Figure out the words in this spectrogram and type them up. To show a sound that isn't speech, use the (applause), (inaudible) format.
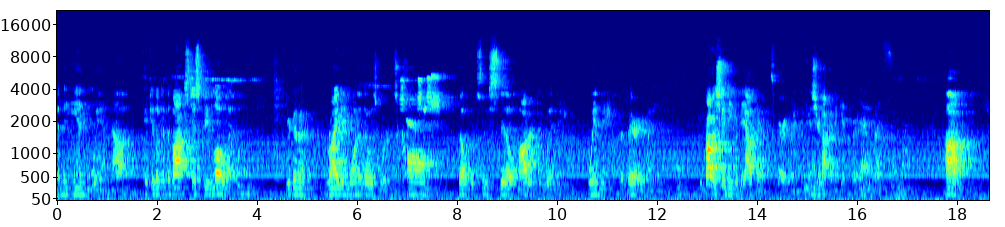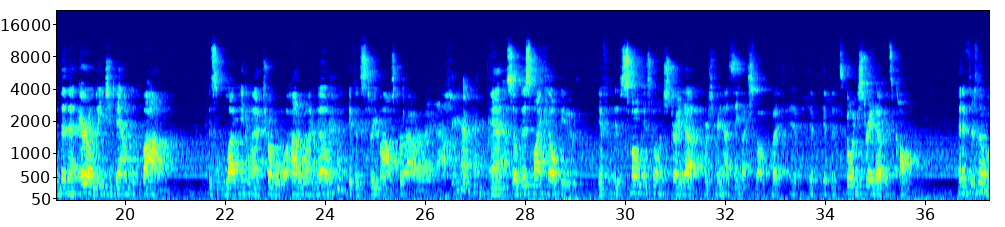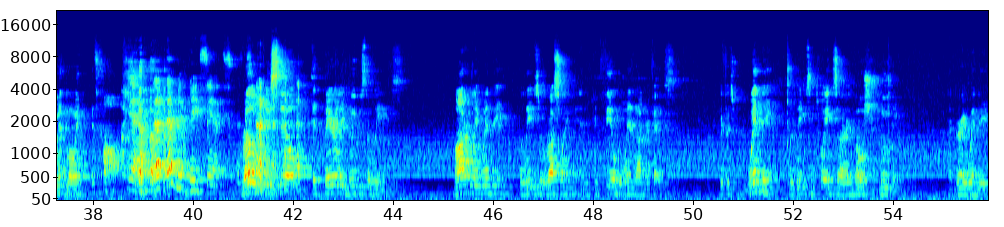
and the end wind. Now, if you look at the box just below it, you're going to write in one of those words calm, relatively still, moderately windy, windy, or very windy. You probably shouldn't even be out there if it's very windy because you're not going to get very windy. Um, and then that arrow leads you down to the bottom because a lot of people have trouble. Well, how do I know if it's three miles per hour right now? (laughs) And so this might help you. If, if smoke is going straight up, of course you may not see much smoke, but if, if, if it's going straight up, it's calm. And if there's no wind blowing, it's calm. Yeah, that, that would sense. (laughs) Relatively still, it barely moves the leaves. Moderately windy, the leaves are rustling and you can feel the wind on your face. If it's windy, the leaves and twigs are in motion, moving. And very windy,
